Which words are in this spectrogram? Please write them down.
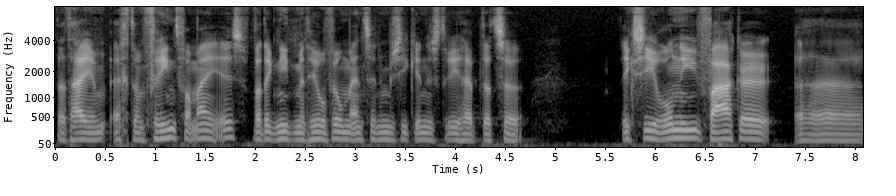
dat hij echt een vriend van mij is. Wat ik niet met heel veel mensen in de muziekindustrie heb. Dat ze ik zie Ronnie vaker eh,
